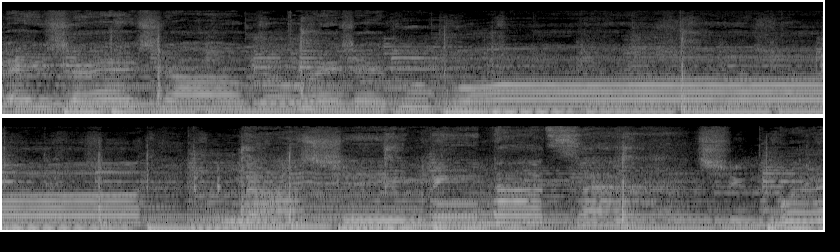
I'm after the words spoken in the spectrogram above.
为谁笑过，为谁哭过。那姓名那在，请问。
